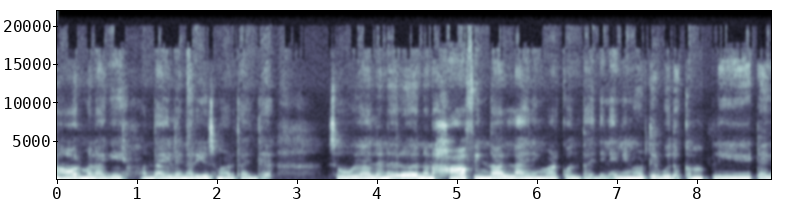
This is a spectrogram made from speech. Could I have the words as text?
ನಾರ್ಮಲಾಗಿ ಒಂದು ಐ ಲೈನರ್ ಯೂಸ್ ಮಾಡ್ತಾ ಇದ್ದೆ. ಸೊ ಲೈನರ್ ನಾನು ಹಾಫಿಂದ ಲೈನಿಂಗ್ ಮಾಡ್ಕೊತಾ ಇದ್ದೀನಿ. ನೀವು ನೋಡ್ತಿರ್ಬೋದು ಕಂಪ್ಲೀಟಾಗಿ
